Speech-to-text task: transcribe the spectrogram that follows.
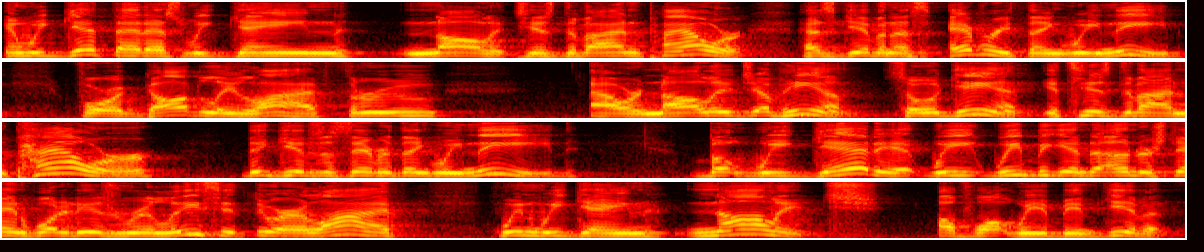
And we get that as we gain knowledge. His divine power has given us everything we need for a godly life through our knowledge of Him. So again, it's His divine power that gives us everything we need, but we get it, we, we begin to understand what it is and release it through our life when we gain knowledge of what we have been given.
